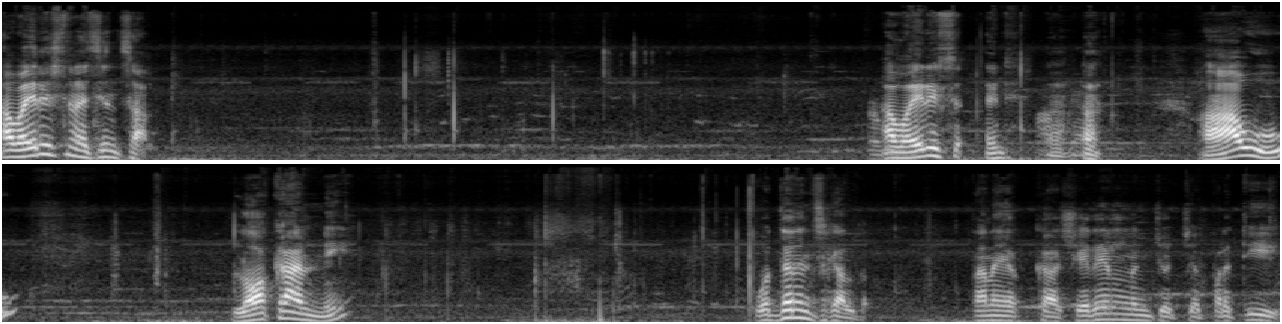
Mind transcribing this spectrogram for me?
ఆ వైరస్ని నశించాలి. ఆ వైరస్ ఏంటి. ఆవు లోకాన్ని ఉద్ధరించగలదు. తన యొక్క శరీరం నుంచి వచ్చే ప్రతి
